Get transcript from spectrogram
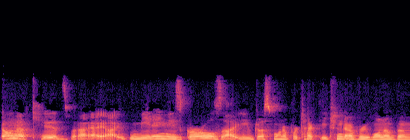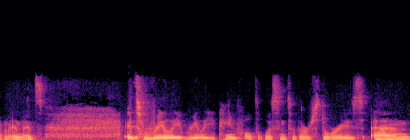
don't have kids, but I, I meeting these girls, I, you just want to protect each and every one of them, and it's it's really, really painful to listen to their stories. And,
